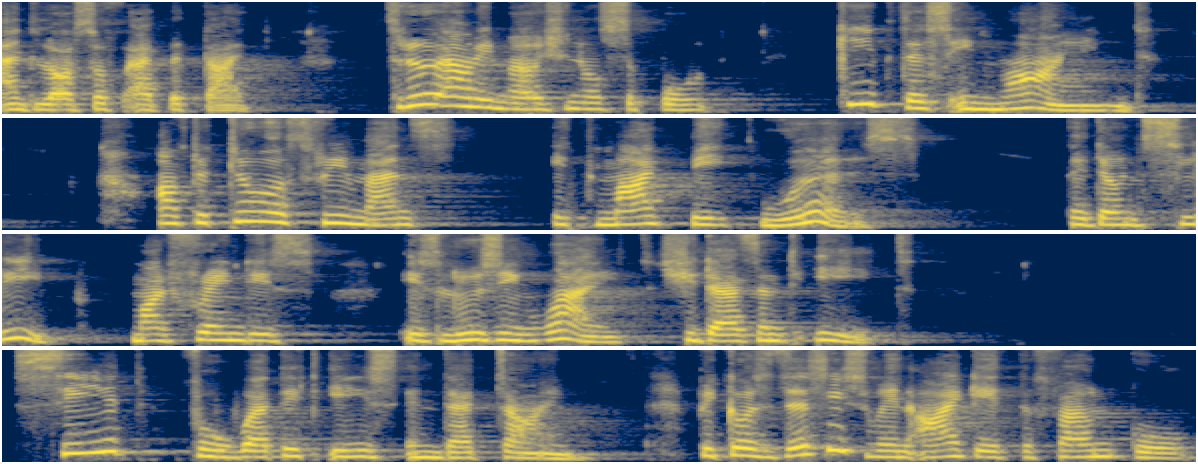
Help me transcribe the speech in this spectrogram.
and loss of appetite. Through our emotional support, keep this in mind. After two or three months, it might be worse. They don't sleep. My friend is, is losing weight. She doesn't eat. See it for what it is in that time. Because this is when I get the phone call.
